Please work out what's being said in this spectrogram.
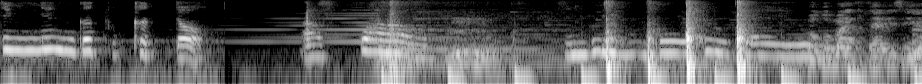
찍는 게 좋겠다. 아빠, 음 이거 먹어주세요. 요거만 기다리세요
